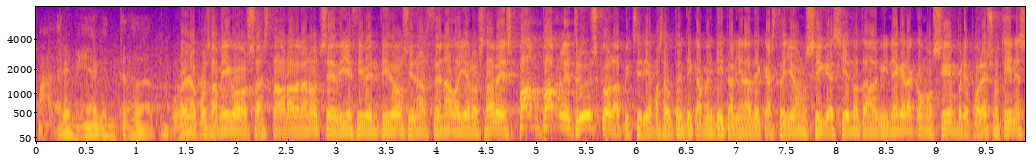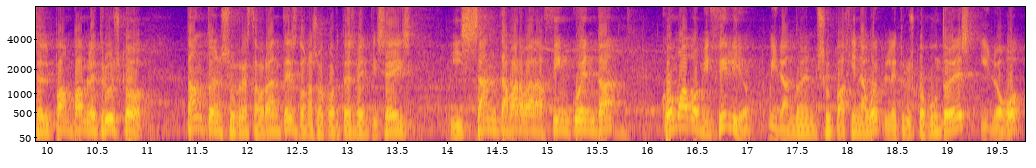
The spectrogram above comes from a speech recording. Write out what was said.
Madre mía, qué entrada. Bueno, pues amigos, hasta hora de la noche, 10 y 22, si no has cenado, ya lo sabes. Pam, pam, letrusco, la pizzería más auténticamente italiana de Castellón, sigue siendo tan albinegra como siempre. Por eso tienes el pam, pam, letrusco, tanto en sus restaurantes, Donoso Cortés 26 y Santa Bárbara 50 como a domicilio, mirando en su página web letrusco.es y luego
